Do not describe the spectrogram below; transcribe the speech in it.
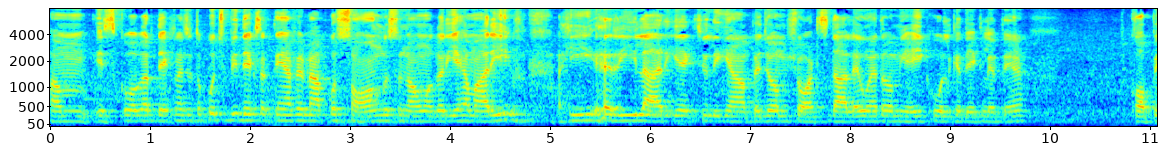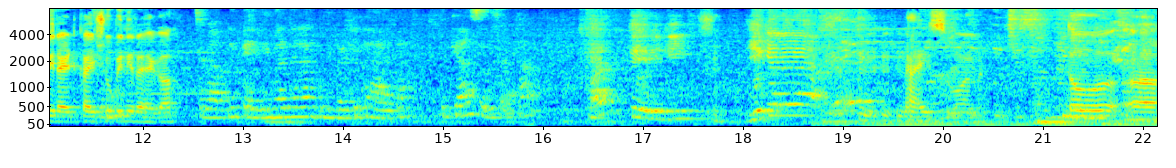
हम इसको अगर देखना चाहें तो कुछ भी देख सकते हैं या फिर मैं आपको सॉन्ग सुनाऊँ। अगर ये हमारी ही रील आ रही है एक्चुअली यहाँ पे जो हम शॉर्ट्स डाले हुए हैं तो हम यही खोल के देख लेते हैं। कॉपीराइट का इशू भी नहीं रहेगा। जब आपने पहली बार मेरा घूंघट उठाया था तो क्या सोचा था? ये क्या नाइस वन तो आ,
